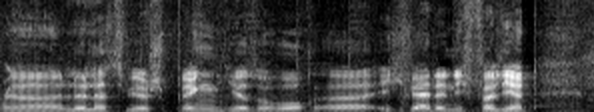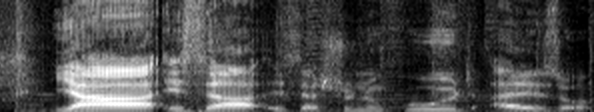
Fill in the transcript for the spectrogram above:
Äh, Lilith, wir springen hier so hoch. Äh, ich werde nicht verlieren. Ja, ist ja, ist ja schön und gut. Also,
